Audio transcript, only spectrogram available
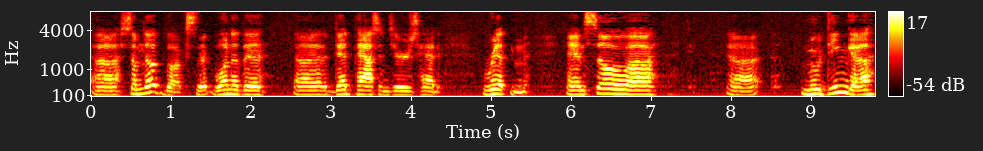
uh, some notebooks that one of the uh, dead passengers had written, and so Muidinga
